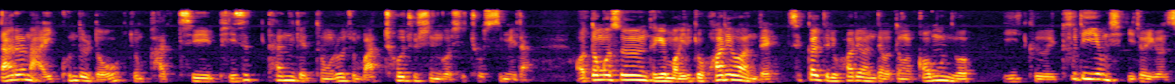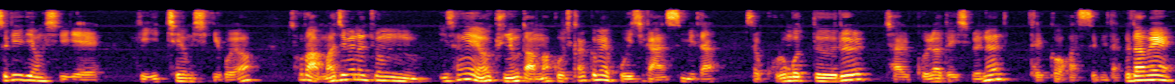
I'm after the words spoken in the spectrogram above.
다른 아이콘들도 좀 같이 비슷한 계통으로 좀 맞춰주시는 것이 좋습니다. 어떤 것은 되게 막 이렇게 화려한데 색깔들이 화려한데 어떤 건 검은 거 이 그 2D 형식이죠. 이건 3D 형식의 입체 형식이고요. 서로 안 맞으면 좀 이상해요. 균형도 안 맞고 깔끔해 보이지가 않습니다. 그래서 그런 것들을 잘 골라내시면 될 것 같습니다. 그 다음에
